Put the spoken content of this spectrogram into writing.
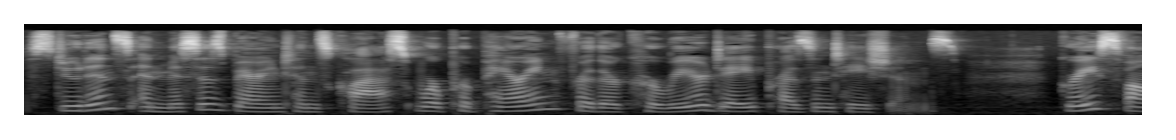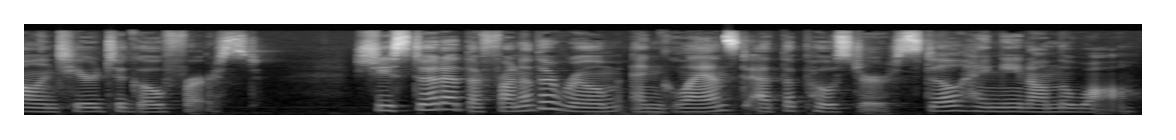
students in Mrs. Barrington's class were preparing for their career day presentations. Grace volunteered to go first. She stood at the front of the room and glanced at the poster still hanging on the wall.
